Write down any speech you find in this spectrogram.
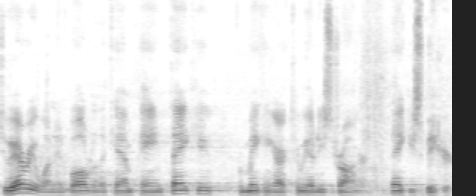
To everyone involved in the campaign, thank you for making our community stronger. Thank you, Speaker.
